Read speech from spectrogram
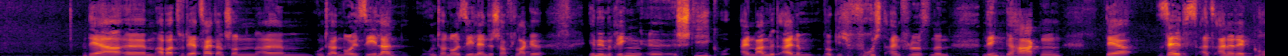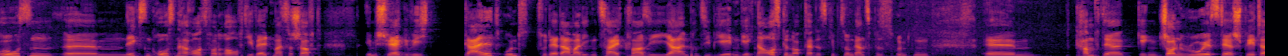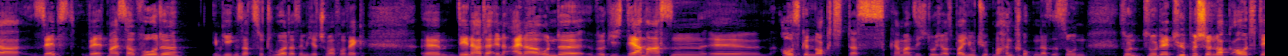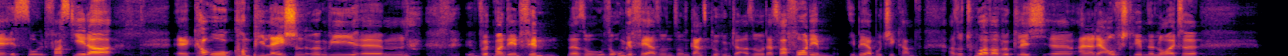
der ähm, aber zu der Zeit dann schon ähm, unter, Neuseeland, unter neuseeländischer Flagge in den Ring äh, stieg. Ein Mann mit einem wirklich furchteinflößenden linken Haken, der selbst als einer der großen, ähm, nächsten großen Herausforderer auf die Weltmeisterschaft im Schwergewicht galt und zu der damaligen Zeit quasi, ja, im Prinzip jeden Gegner ausgenockt hat. Es gibt so einen ganz berühmten ähm, Kampf der, gegen John Ruiz, der später selbst Weltmeister wurde, im Gegensatz zu Tour, das nehme ich jetzt schon mal vorweg. Ähm, den hat er in einer Runde wirklich dermaßen äh, ausgenockt, das kann man sich durchaus bei YouTube mal angucken. Das ist so, ein, so, so der typische Knockout, der ist so in fast jeder äh, K.O.-Compilation irgendwie, ähm, wird man den finden. Ne? So, so ungefähr, so, so ein ganz berühmter. Also, das war vor dem Ibeabuchi-Kampf. Also, Tua war wirklich äh, einer der aufstrebenden Leute.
